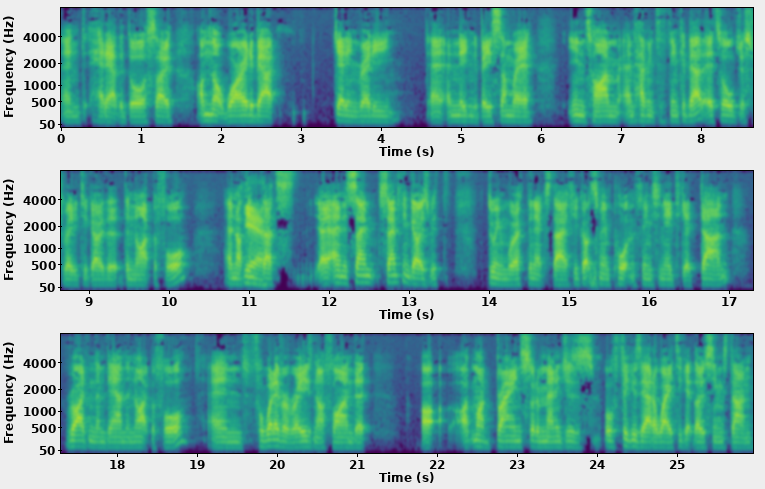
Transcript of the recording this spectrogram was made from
and head out the door. So I'm not worried about getting ready and, and needing to be somewhere in time and having to think about it. It's all just ready to go the, the night before. And I think yeah. that's and the same same thing goes with doing work the next day. If you've got some important things you need to get done, writing them down the night before. And for whatever reason, I find that I, I, my brain sort of manages or figures out a way to get those things done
